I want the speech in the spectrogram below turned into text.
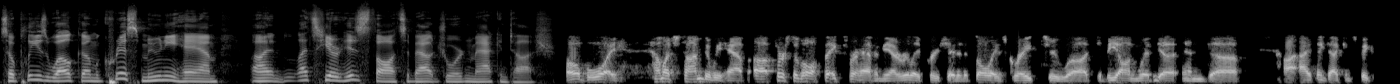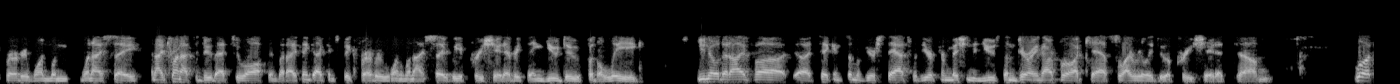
So please welcome Chris Mooneyham. Uh, let's hear his thoughts about Jordan MacIntosh. Oh, boy how much time do we have? Uh, first of all, thanks for having me. I really appreciate it. It's always great to uh, to be on with you, and uh, I, I, think I can speak for everyone when when I say, and I try not to do that too often, but I think I can speak for everyone when I say we appreciate everything you do for the league. You know that I've uh, uh, taken some of your stats with your permission and used them during our broadcast, so I really do appreciate it. Um, look,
